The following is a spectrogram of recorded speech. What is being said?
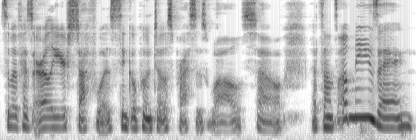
some of his earlier stuff was Cinco Puntos Press as well. So that sounds amazing.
